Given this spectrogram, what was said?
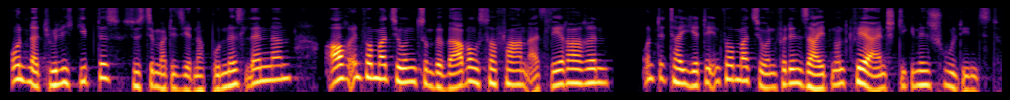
Und natürlich gibt es, systematisiert nach Bundesländern, auch Informationen zum Bewerbungsverfahren als Lehrerin und detaillierte Informationen für den Seiten- und Quereinstieg in den Schuldienst.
